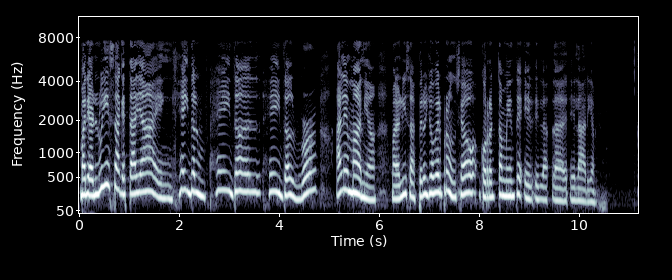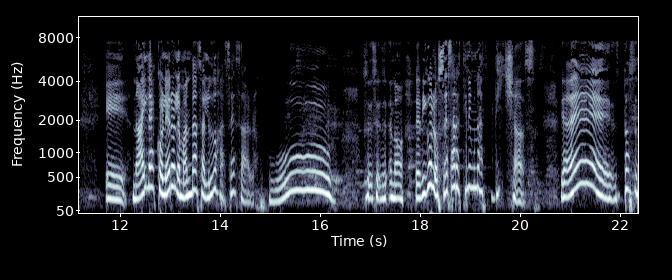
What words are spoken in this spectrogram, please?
María Luisa que está allá en Heidel, Heidel, Heidelberg, Alemania. María Luisa, espero yo haber pronunciado correctamente el, área. Eh, Naila Escolero le manda saludos a César. Uh, no, te digo, los Césares tienen unas dichas. Ya es. Entonces,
